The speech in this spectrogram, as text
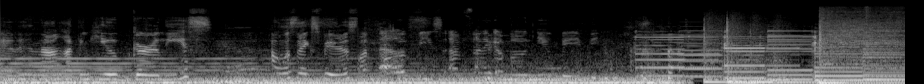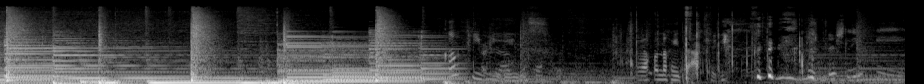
And this na ang ating cube girlies. How was the experience? What All of these, I'm feeling I'm a new baby. Coffee beans. Wala ako nakita actually. They're sleepy.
